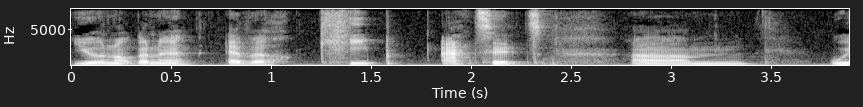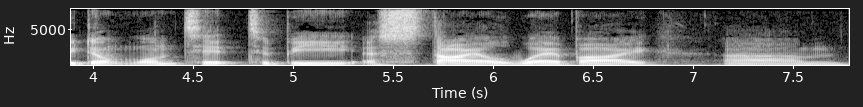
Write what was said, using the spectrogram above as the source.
you're not going to ever keep at it. Um, we don't want it to be a style whereby um,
